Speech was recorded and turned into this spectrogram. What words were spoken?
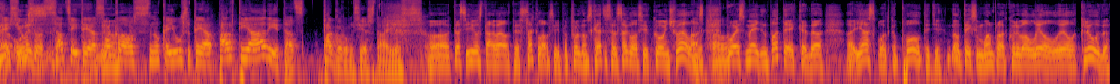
Es un jūsos sacītajā saklausu, nu, ka jūsu tajā partijā arī tāds pagurums iestājies. Uh, tas ir jūs tā vēlaties saklausīt. Tad, Protams, katrs var saklausīt, ko viņš vēlās. Nu, tā. ko es mēģinu pateikt, kad uh, jāsaprot, ka politiķi, nu, teiksim, manuprāt, kur ir vēl liela, liela kļūda,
